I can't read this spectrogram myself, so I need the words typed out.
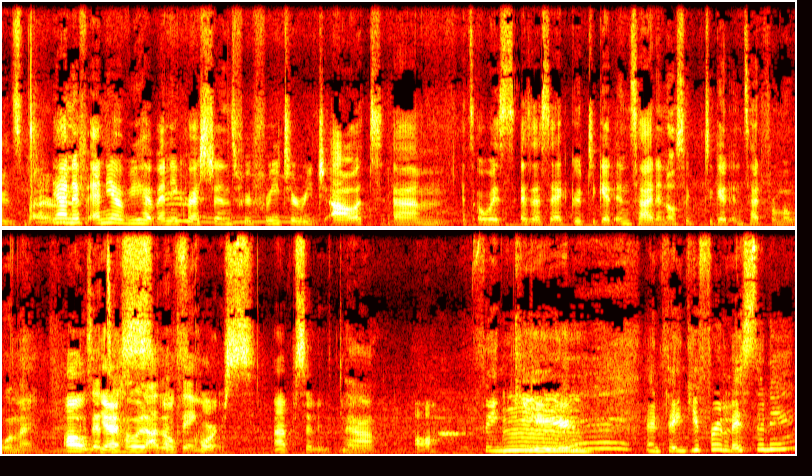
inspiring Yeah, and if any of you have any questions, feel free to reach out. Um, it's always, as I said, good to get insight and also to get insight from a woman. oh that's yes a whole other of thing. course absolutely Yeah. oh thank you and thank you for listening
